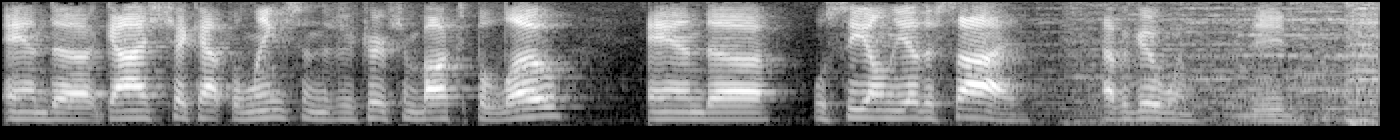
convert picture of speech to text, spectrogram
And, uh, guys, check out the links in the description box below. And uh, we'll see you on the other side. Have a good one. Indeed.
